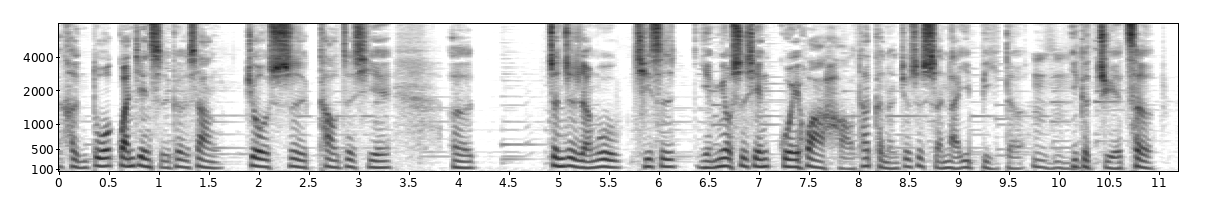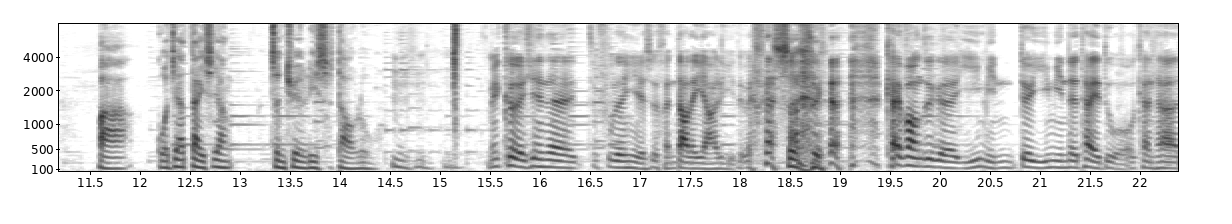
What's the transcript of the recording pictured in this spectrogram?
很多关键时刻上，就是靠这些呃政治人物，其实也没有事先规划好，他可能就是神来一笔的，嗯一个决策，把国家带向正确的历史道路。嗯嗯，梅克尔现在这夫人也是很大的压力，对不对？是 这个开放这个移民对移民的态度，我看他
